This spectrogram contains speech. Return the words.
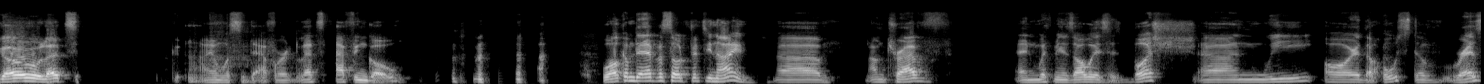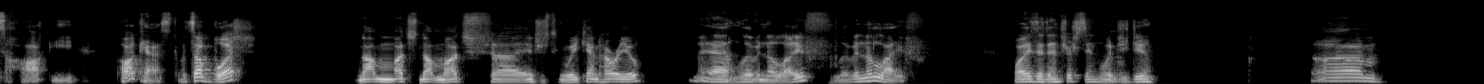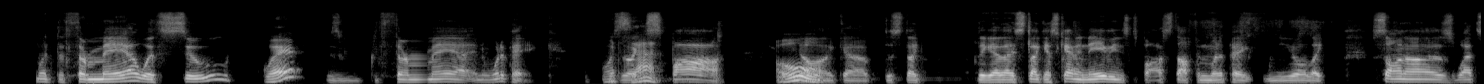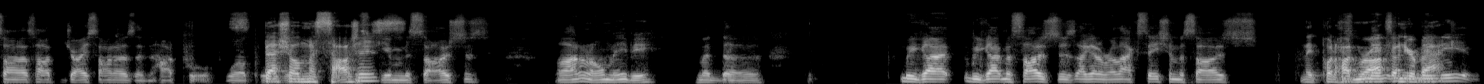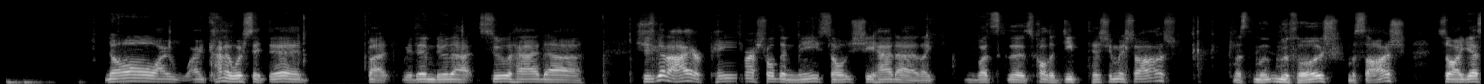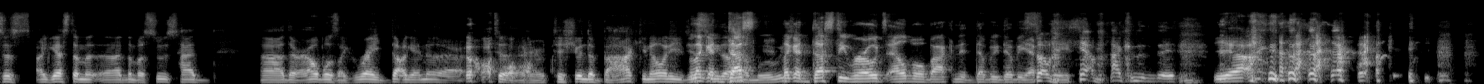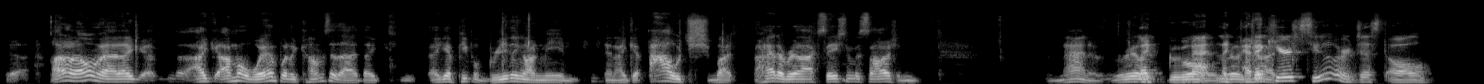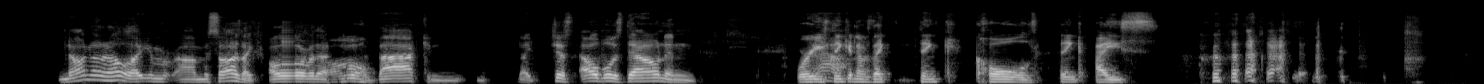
go. Let's. I almost said that word. Let's effing go. Welcome to episode 59. Uh, I'm Trev, and with me, as always, is Bush. and we are the host of Res Hockey Podcast. What's up, Bush? Not much, not much. Uh, interesting weekend. How are you? Yeah, living the life, living the life. Why is it interesting? What'd you do? Um, went to Thermea with Sue. Where? Is Thermea in Winnipeg. What's like that? a spa. oh, You know, like uh just like they got it's like a Scandinavian spa stuff in Winnipeg. You know, like saunas, wet saunas, hot dry saunas, and hot pool. whirlpools special and massages. Give massages. Well, I don't know, maybe. But uh we got we got massages. I got a relaxation massage. They put hot rocks on your back. No, I I kind of wish they did, but we didn't do that. Sue had uh she's got a higher pain threshold than me, so she had a like what's the it's called a deep tissue massage, Mas- massage, massage. So I guess it's I guess the uh, the masseuse had uh their elbows like right dug into their to her tissue in the back, you know, and you just like a dust, like a Dusty Rhodes elbow back in the WWF So- days. yeah, back in the day. Yeah. I don't know, man. Like I I'm a wimp when it comes to that. Like I get people breathing on me and I get ouch, but I had a relaxation massage and man, it was really like good. mat- like really good. pedicures too, or just all? No, no, no. Like uh, massage like all over the, the Oh, back and like just elbows down and were you Yeah. thinking of like think cold, think ice?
